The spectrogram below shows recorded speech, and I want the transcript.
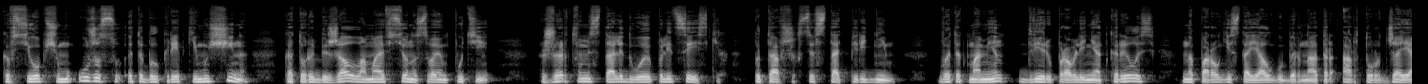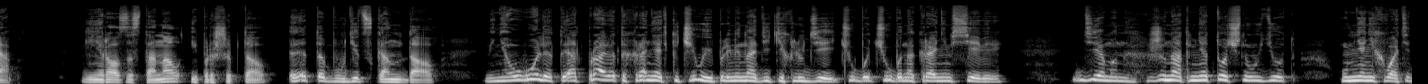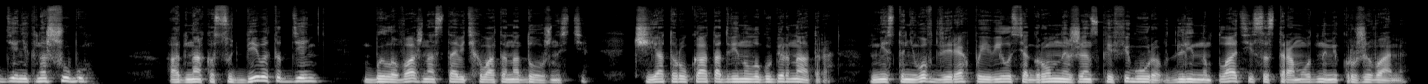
Ко всеобщему ужасу это был крепкий мужчина, который бежал, ломая все на своем пути. Жертвами стали двое полицейских, пытавшихся встать перед ним. В этот момент дверь управления открылась, на пороге стоял губернатор Артур Джаяб. Генерал застонал и прошептал «Это будет скандал! Меня уволят и отправят охранять кочевые племена диких людей, Чуба-Чуба на крайнем севере. Демоны, жена от меня точно уйдет, у меня не хватит денег на шубу». Однако судьбе в этот день было важно оставить Хвата на должности. Чья-то рука отодвинула губернатора. Вместо него в дверях появилась огромная женская фигура в длинном платье со старомодными кружевами.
